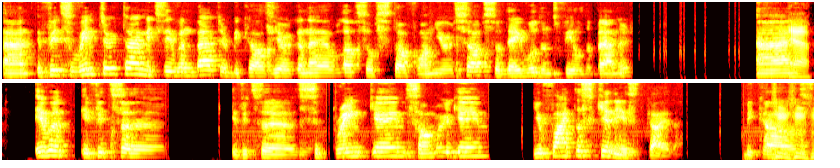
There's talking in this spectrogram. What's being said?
And if it's winter time, it's even better because you're gonna have lots of stuff on yourself, so they wouldn't feel the banner. And yeah, even if it's a if it's a spring game, summer game, you find the skinniest guy then because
